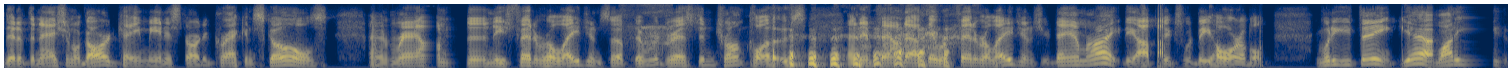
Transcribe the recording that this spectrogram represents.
that if the National Guard came in and started cracking skulls and rounding these federal agents up that were dressed in Trump clothes and then found out they were federal agents, you're damn right. The optics would be horrible. What do you think? Yeah. Why do you?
